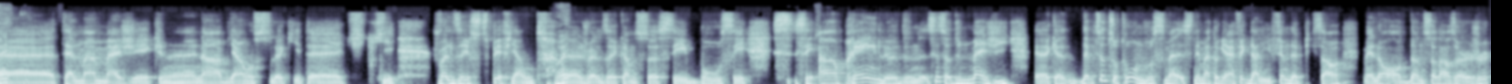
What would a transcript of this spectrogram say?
Euh, tellement magique, une, une ambiance là, qui était qui, qui- je vais le dire stupéfiante. Euh, je vais le dire comme ça. C'est beau, c'est c'est empreint là d'une c'est ça d'une magie euh, que d'habitude surtout au niveau cinématographique dans les films de Pixar, mais là on donne ça dans un jeu.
